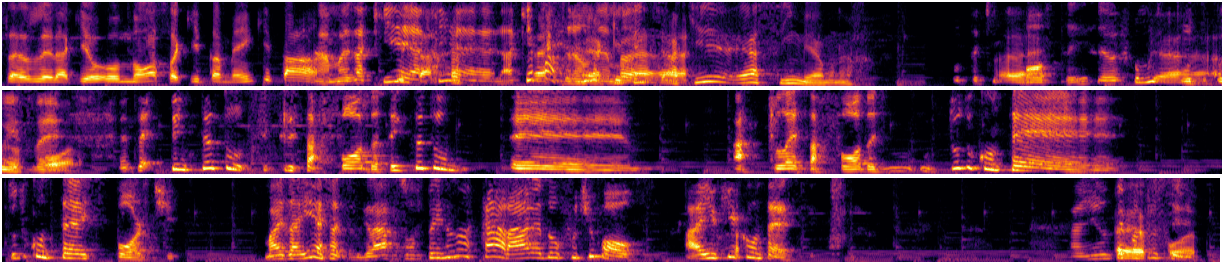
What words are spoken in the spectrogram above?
Sessler aqui, o nosso aqui também, que tá. Ah, mas aqui é, tá... aqui é, aqui é padrão, é, né, aqui, mano? Ser, aqui é assim mesmo, né? Puta que é. bosta. Isso, eu fico muito é, puto com isso, velho. É, tem tanto ciclista foda, tem tanto é, atleta foda, em tudo quanto é. Tudo quanto é esporte. Mas aí essa desgraça só pensa na caralha do futebol. Aí o que acontece? A gente não tem é patrocínio. Foda.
